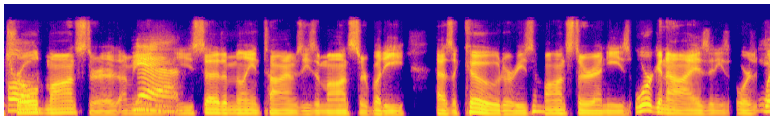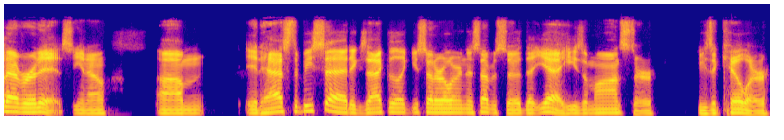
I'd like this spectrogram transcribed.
controlled monster. I mean, Yeah. you said it a million times he's a monster, but he has a code or he's a monster and he's organized and he's or Yeah. whatever it is, you know. Um it has to be said exactly like you said earlier in this episode that yeah, he's a monster. He's a killer.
